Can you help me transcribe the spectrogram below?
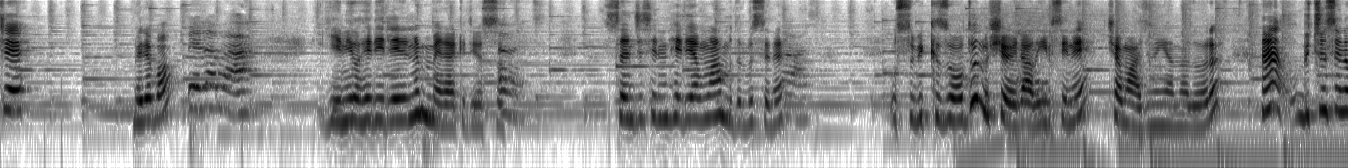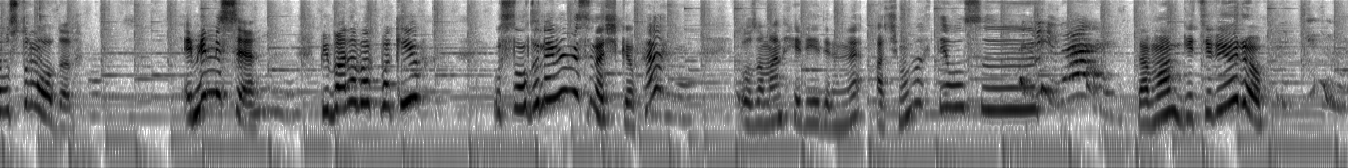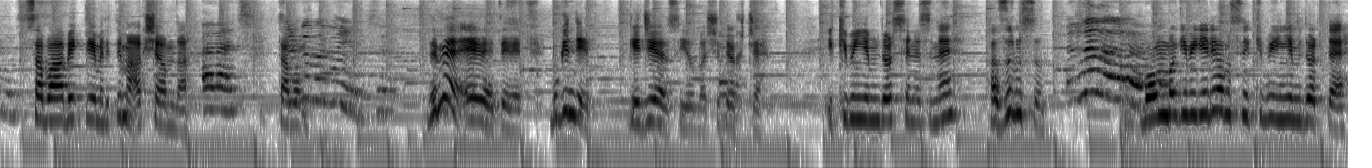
Gökçe. Merhaba. Merhaba. Yeni yıl hediyelerini mi merak ediyorsun? Evet. Sence senin hediyen var mıdır bu sene? Var. Uslu bir kız oldun mu? Şöyle alayım seni çam ağacının yanına doğru. Ha, bütün sene uslu mu oldun? Emin misin? Bir bana bak bakayım. Uslu olduğuna emin misin aşkım? Ha? O zaman hediyelerini açma vakti olsun. Ver. Tamam getiriyorum. Sabaha bekleyemedik değil mi akşamda? Evet. Tamam. Değil mi? Evet evet. Bugün değil. Gece yarısı yılbaşı Gökçe. 2024 senesine hazır mısın? Hazırım. Bomba gibi geliyor musun 2024'te?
